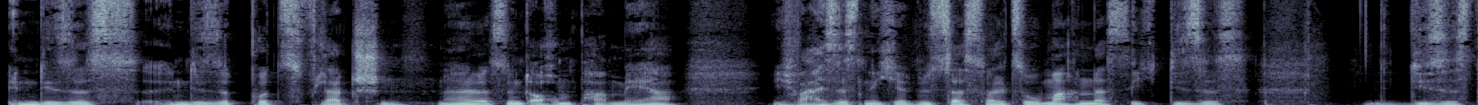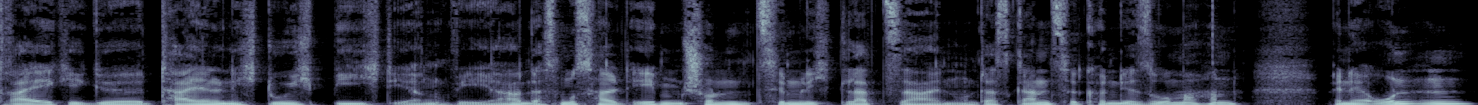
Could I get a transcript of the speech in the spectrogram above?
in dieses, in diese Putzflatschen. Ne? Das sind auch ein paar mehr. Ich weiß es nicht. Ihr müsst das halt so machen, dass sich dieses, dieses dreieckige Teil nicht durchbiegt irgendwie, ja. Das muss halt eben schon ziemlich glatt sein. Und das Ganze könnt ihr so machen, wenn ihr unten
